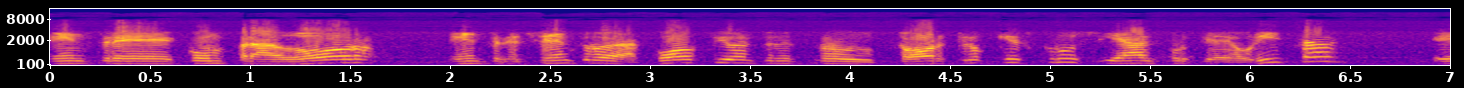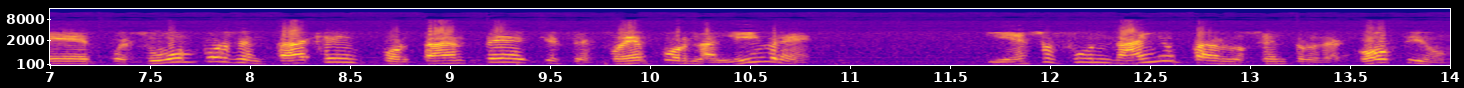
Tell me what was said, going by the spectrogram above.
entre comprador, entre centro de acopio, entre productor. Creo que es crucial porque ahorita eh, pues hubo un porcentaje importante que se fue por la libre y eso fue un daño para los centros de acopio.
